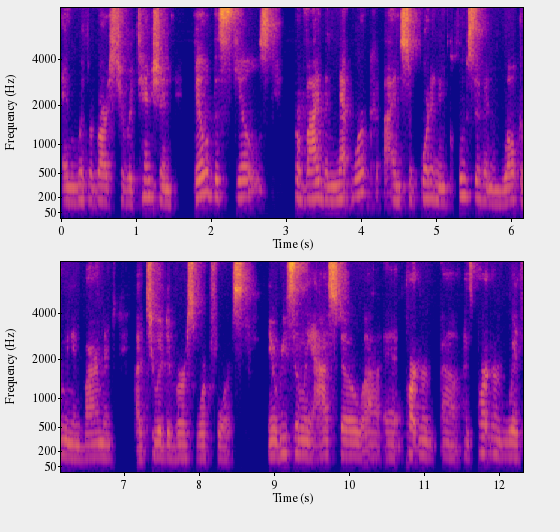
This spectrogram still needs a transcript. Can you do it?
and with regards to retention, build the skills, provide the network uh, and support an inclusive and welcoming environment uh, to a diverse workforce. You know, recently ASTHO uh, partnered, uh, has partnered with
